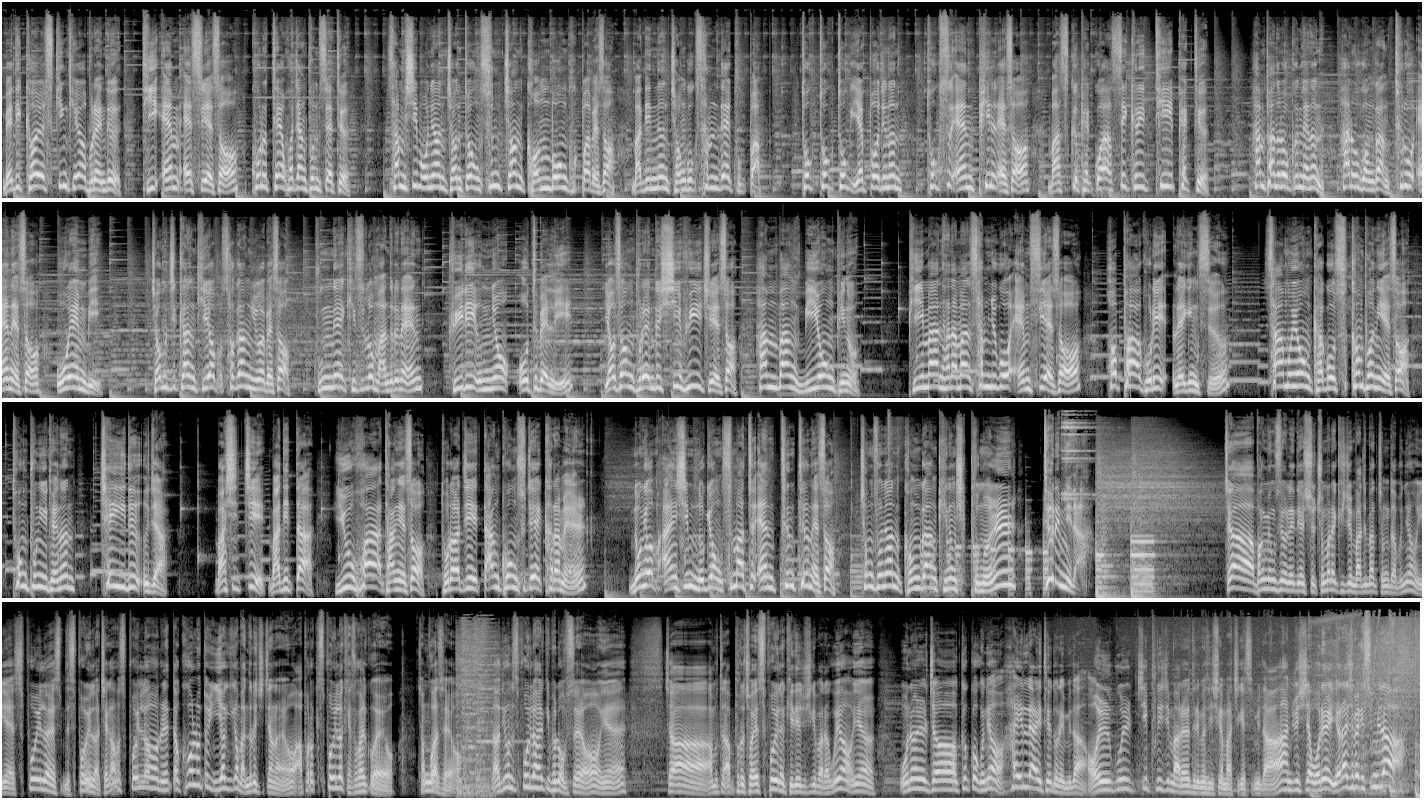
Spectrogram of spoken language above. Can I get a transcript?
메디컬 스킨케어 브랜드 DMS에서 코르테 화장품 세트, 35년 전통 순천 건봉 국밥에서 맛있는 전국 3대 국밥, 톡톡톡 예뻐지는 톡스앤필에서 마스크팩과 시크릿 티 팩트, 한 판으로 끝내는 하루 건강 트루엔에서 OMB, 정직한 기업 서강유업에서 국내 기술로 만들어낸 귀리 음료 오트벨리, 여성 브랜드 시휘즈에서 한방 미용 비누, 비만 하나만 365MC에서 허파고리 레깅스, 사무용 가구 수컴퍼니에서 통풍이 되는 체이드 의자, 맛있지 맛있다 유화당에서 도라지 땅콩 수제 카라멜, 농협 안심 녹용 스마트 앤 튼튼에서 청소년 건강 기능 식품을 드립니다. 자, 박명수의 라디오쇼 주말의 퀴즈 마지막 정답은요. 예, 스포일러였습니다. 스포일러. 제가 뭐 스포일러를 했다. 그걸로 또 이야기가 만들어지잖아요. 앞으로 스포일러 계속 할 거예요. 참고하세요. 라디오는 스포일러 할 게 별로 없어요. 예. 자, 아무튼 앞으로 저의 스포일러 기대해 주시기 바라고요. 예. 오늘 저 끝곡은요. 하이라이트의 노래입니다. 얼굴 찌푸리지 말아요 들으면서 이 시간 마치겠습니다. 한 주 시작 월요일 11시 뵙겠습니다.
